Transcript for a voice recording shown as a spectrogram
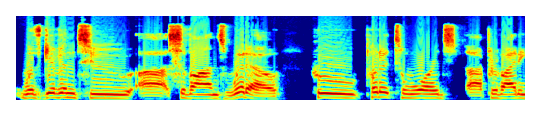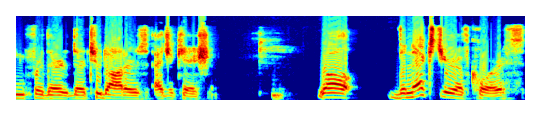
was given to uh, Sevan's widow, who put it towards uh, providing for their their two daughters' education. Well, the next year, of course,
